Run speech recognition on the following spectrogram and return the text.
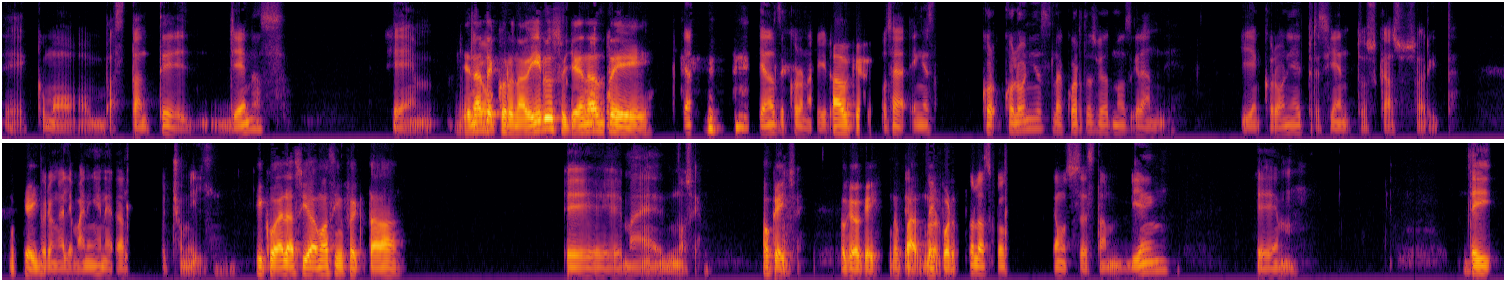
eh, como bastante llenas. Em, ¿Llenas de coronavirus o llenas de...? Llenas de coronavirus. Ah, okay. O sea, en Colonia es la cuarta ciudad más grande y en Colonia hay 300 casos ahorita. Okay. Pero en Alemania en general, 8000. ¿Y cuál es la ciudad más infectada? Eh, no sé. Ok, no sé. ok, ok, no, no importa. Todas las cosas, digamos, están bien. Eh, de,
